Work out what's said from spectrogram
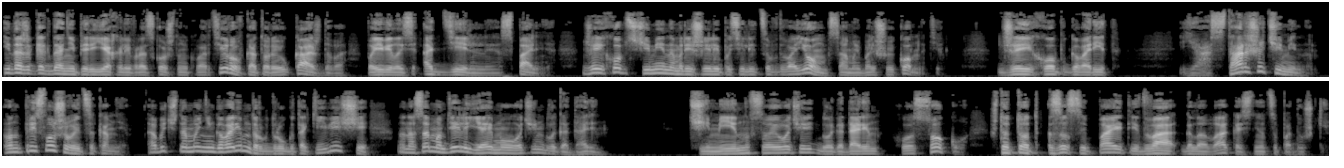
И даже когда они переехали в роскошную квартиру, в которой у каждого появилась отдельная спальня, Джей Хоп с Чимином решили поселиться вдвоем в самой большой комнате. Джей Хоп говорит, я старше Чимина. Он прислушивается ко мне. Обычно мы не говорим друг другу такие вещи, но на самом деле я ему очень благодарен. Чимин, в свою очередь, благодарен Хосоку, что тот засыпает, едва голова коснется подушки.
